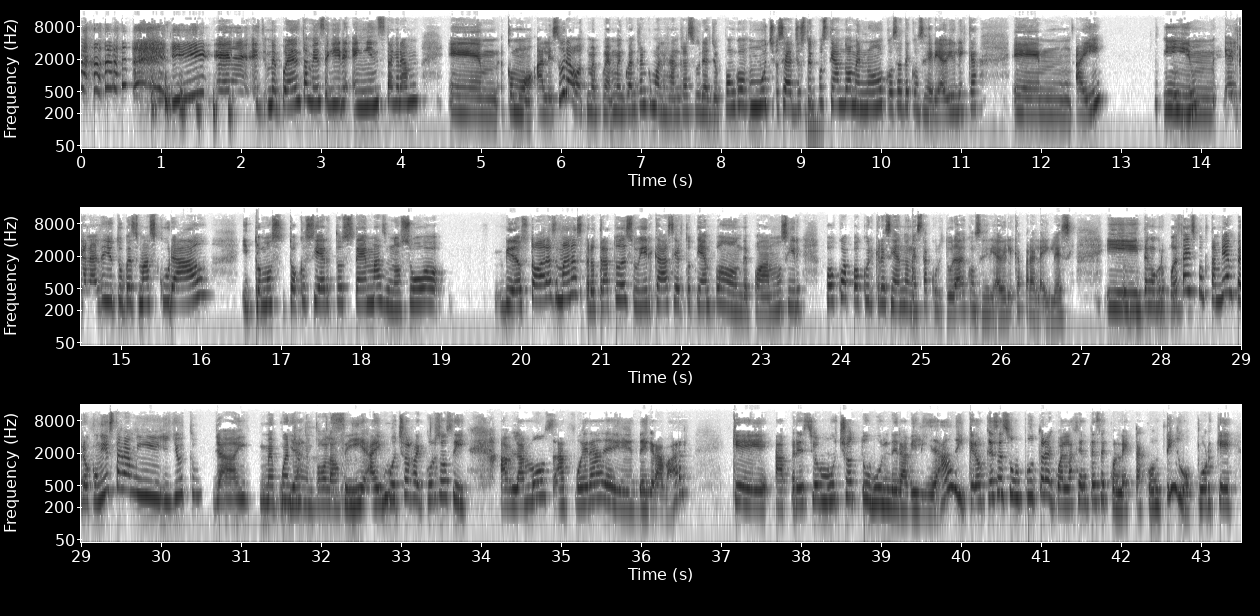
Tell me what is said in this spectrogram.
y eh, me pueden también seguir en Instagram em, como Alesura o me, encuentran como Alejandra Sura. Yo pongo mucho, o sea, yo estoy posteando a menudo cosas de consejería bíblica em, ahí. Y em, el canal de YouTube es más curado y toco ciertos temas, no subo videos todas las semanas, pero trato de subir cada cierto tiempo donde podamos ir poco a poco ir creciendo en esta cultura de consejería bíblica para la iglesia. Y tengo grupo de Facebook también, pero con Instagram y, YouTube ya ahí me encuentran en todo lado. Sí, hay muchos recursos y hablamos afuera de, de grabar que aprecio mucho tu vulnerabilidad y creo que ese es un punto en el cual la gente se conecta contigo, porque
